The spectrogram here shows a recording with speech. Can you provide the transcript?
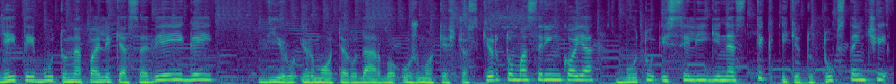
Jei tai būtume palikę savieigai, vyrų ir moterų darbo užmokesčio skirtumas rinkoje būtų įsilyginęs tik iki 2086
